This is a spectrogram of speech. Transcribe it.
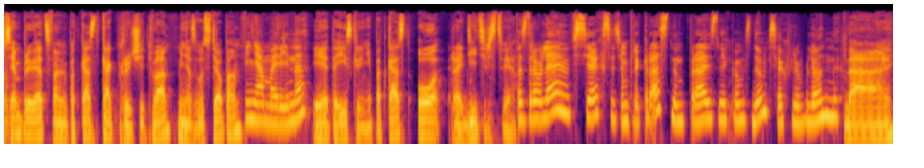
Всем привет, с вами подкаст «Как приручить льва». Меня зовут Степа. Меня Марина. И это искренний подкаст о родительстве. Поздравляем всех с этим прекрасным праздником. Ждем всех влюбленных. Да.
